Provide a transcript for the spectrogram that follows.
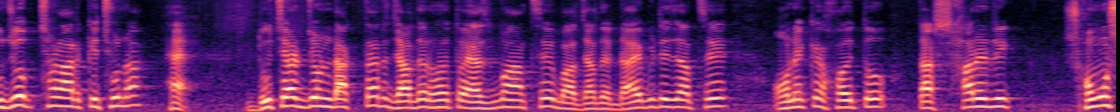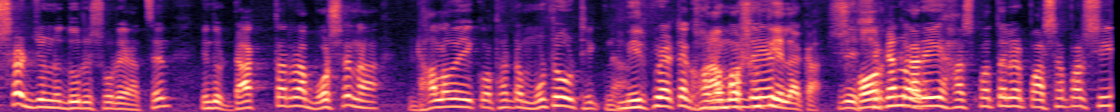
গুজব ছাড়া আর কিছু না। হ্যাঁ দু চারজন ডাক্তার যাদের হয়তো অ্যাজমা আছে বা যাদের ডায়াবেটিস আছে অনেকে হয়তো তার শারীরিক সমস্যার জন্য দূরে সরে আছেন কিন্তু ডাক্তাররা বসে না ঢালাও এই কথাটা মোটেও ঠিক না। মিরপুর একটা ঘনবসতি এলাকা। সরকারি হাসপাতালের পাশাপাশি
